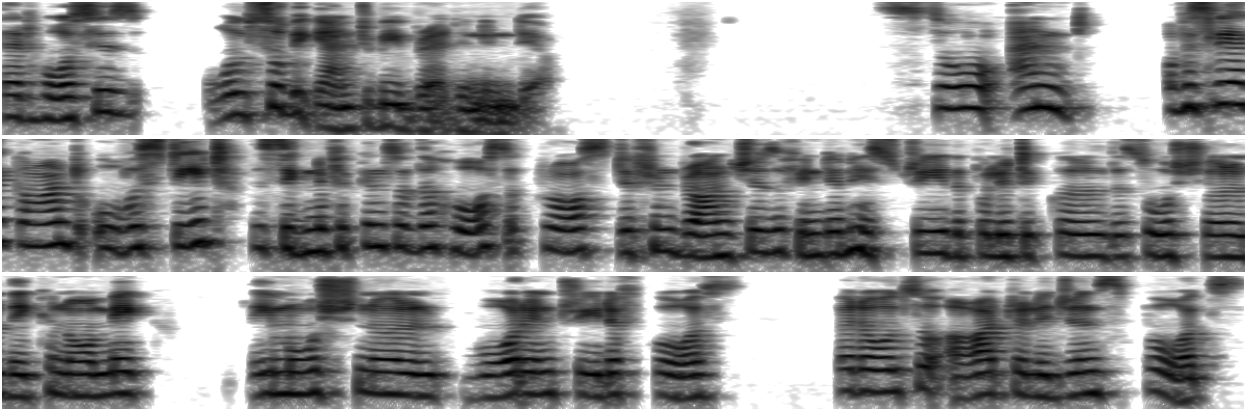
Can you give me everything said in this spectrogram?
that horses also began to be bred in India. So, and obviously, I can't overstate the significance of the horse across different branches of Indian history the political, the social, the economic, the emotional, war and trade, of course, but also art, religion, sports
